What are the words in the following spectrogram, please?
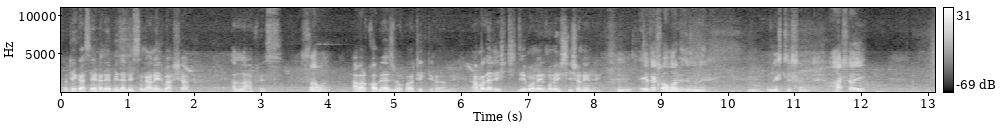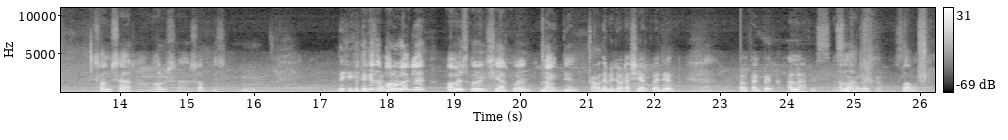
তো ঠিক আছে এখানে বিদায় দিচ্ছি নানির বাসা। আল্লাহ হাফেজ। সালাম আবার কবে আসব কোনো ঠিক ঠিকানা নেই। আমাদের জীবনের কোনো স্টেশনই নেই। এটা সবার জীবনে। স্টেশন। আশাই সংসার ভরসা সব কিছু। দেখি ঠিক আছে ভালো লাগলে কমেন্টস করেন শেয়ার করেন লাইক দেন। আমাদের ভিডিওটা শেয়ার করে দেন। হ্যাঁ। ভালো থাকবেন। আল্লাহ হাফিজ। আসসালামু আলাইকুম। আসসালামু আলাইকুম।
